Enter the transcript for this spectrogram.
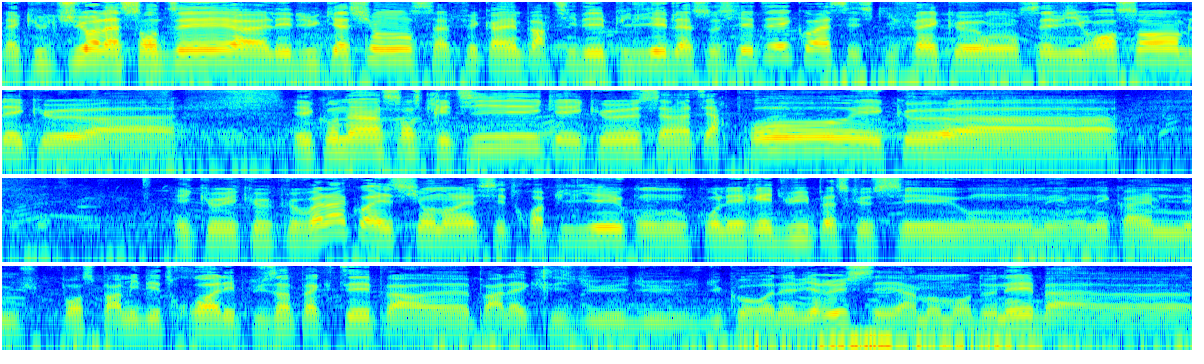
La culture, la santé, l'éducation, ça fait quand même partie des piliers de la société, quoi. C'est ce qui fait qu'on sait vivre ensemble et que et qu'on a un sens critique et que c'est interpro et que, euh, et que, que, voilà quoi. Et si on enlève ces trois piliers, qu'on les réduit parce que c'est on est, on est quand même, je pense, parmi les trois les plus impactés par, euh, par la crise du, coronavirus. Et à un moment donné, bah, euh,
